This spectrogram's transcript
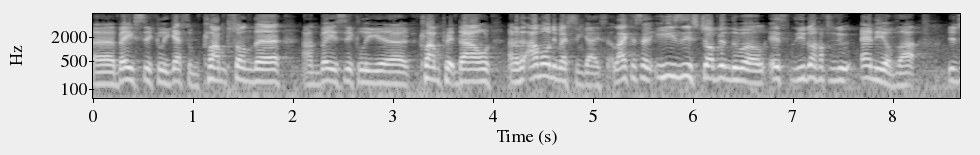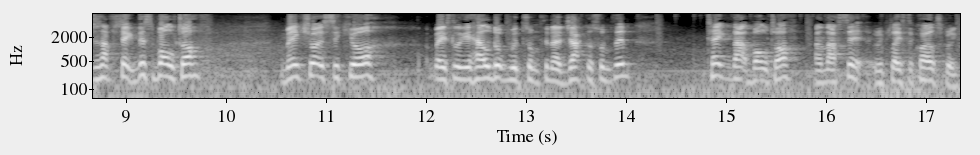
uh, basically get some clamps on there and basically uh, clamp it down. And I'm only messing, guys. Like I said, easiest job in the world. It's, you don't have to do any of that. You just have to take this bolt off, make sure it's secure, basically held up with something, a jack or something. Take that bolt off, and that's it. Replace the coil spring.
